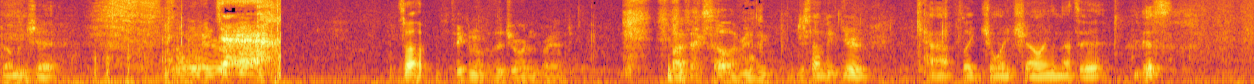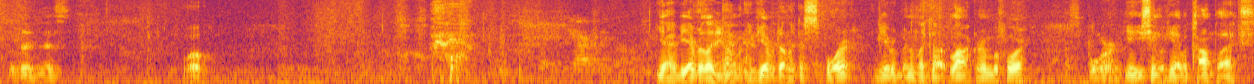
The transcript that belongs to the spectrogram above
filming shit. yeah. What's up? Taking over the Jordan brand. 5XL everything. Just have like your cap like joint showing and that's it. This. Look at this. Whoa. yeah, have you ever like done have you ever done like a sport? Have you ever been in like a locker room before? A spore. Yeah, you seem like you have a complex.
